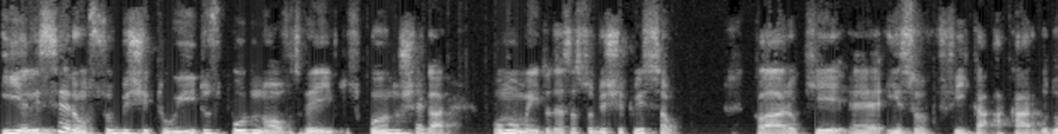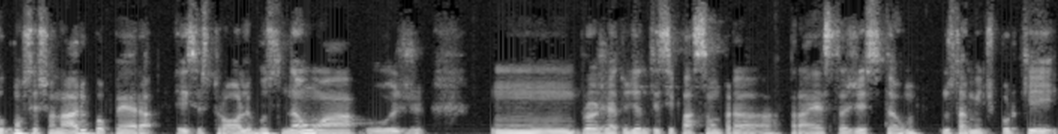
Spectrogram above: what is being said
e eles serão substituídos por novos veículos quando chegar o momento dessa substituição. Claro que é, isso fica a cargo do concessionário que opera esses trólebus. Não há hoje um projeto de antecipação para esta gestão, justamente porque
